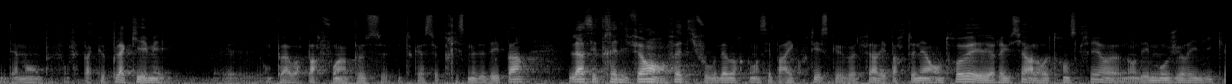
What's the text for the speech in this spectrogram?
Évidemment, on ne fait pas que plaquer, mais on peut avoir parfois un peu, en tout cas, ce prisme de départ. Là, c'est très différent. En fait, il faut d'abord commencer par écouter ce que veulent faire les partenaires entre eux et réussir à le retranscrire dans des mots juridiques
